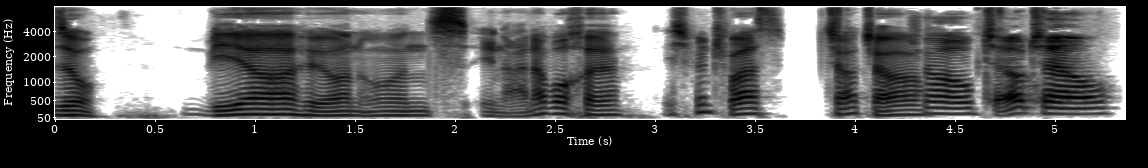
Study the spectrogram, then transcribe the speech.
So, wir hören uns in einer Woche. Ich wünsche was. Ciao, ciao. Ciao. Ciao, ciao.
